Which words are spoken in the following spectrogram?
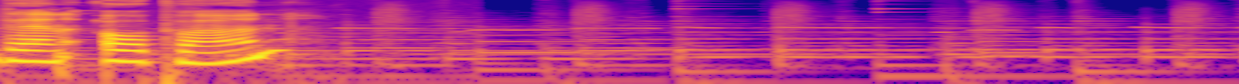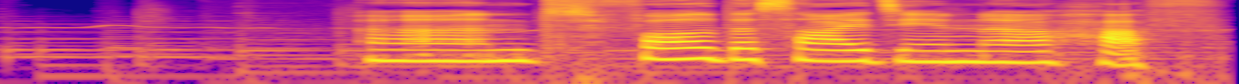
Then open. And fold the sides in uh, half.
